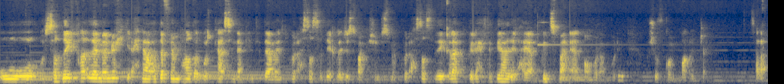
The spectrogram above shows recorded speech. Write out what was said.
وصديق زي ما بنحكي إحنا هدفنا من هذا البودكاست إنك أنت دائما تكون أحسن صديق لجسمك عشان جسمك يكون أحسن صديق لك برحلتك في هذه الحياة. كنت تسمعني أنا مأمور عموري واشوفكم المرة الجاية. سلام.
